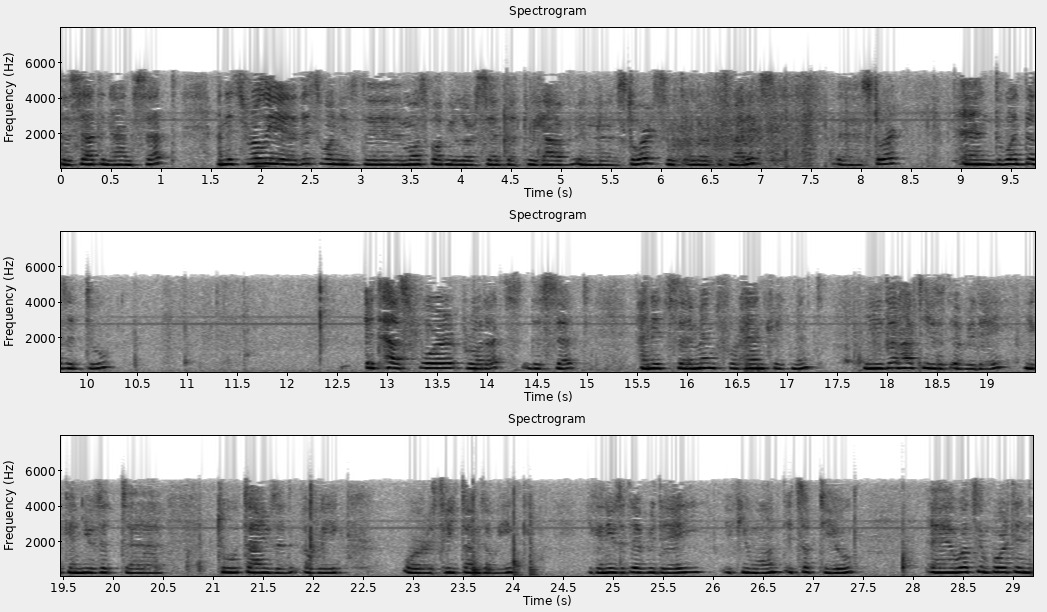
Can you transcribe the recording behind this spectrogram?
the satin hand set, and it's really uh, this one is the most popular set that we have in uh, stores with Allure Cosmetics uh, store. And what does it do? It has four products, this set, and it's uh, meant for hand treatment. You don't have to use it every day. You can use it uh, two times a, a week or three times a week. You can use it every day if you want. It's up to you. Uh, what's important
